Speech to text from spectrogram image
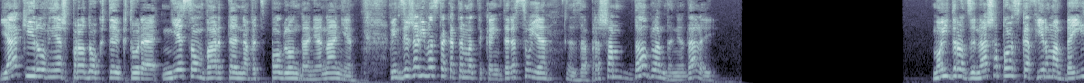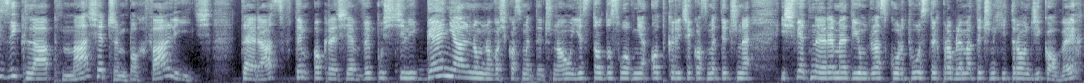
jak i również produkty, które nie są warte nawet spoglądania na nie. Więc jeżeli was taka tematyka interesuje, zapraszam do oglądania dalej. Moi drodzy, nasza polska firma Basic Lab ma się czym pochwalić. Teraz, w tym okresie, wypuścili genialną nowość kosmetyczną. Jest to dosłownie odkrycie kosmetyczne i świetne remedium dla skór tłustych, problematycznych i trądzikowych.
